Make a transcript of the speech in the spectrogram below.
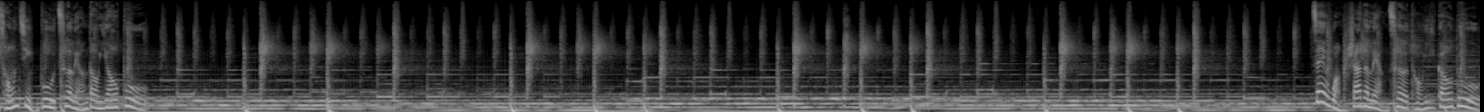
从颈部测量到腰部，在网纱的两侧同一高度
